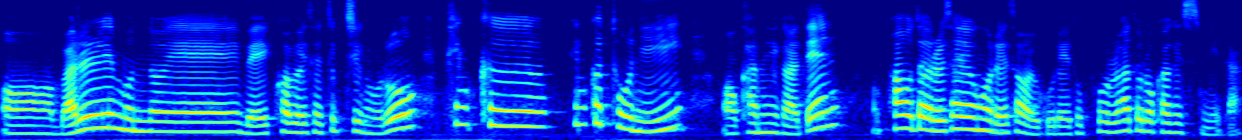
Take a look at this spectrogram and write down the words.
어, 마릴린 먼로의 메이크업에서의 특징으로 핑크, 핑크톤이 어, 가미가 된 파우더를 사용을 해서 얼굴에 도포를 하도록 하겠습니다.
